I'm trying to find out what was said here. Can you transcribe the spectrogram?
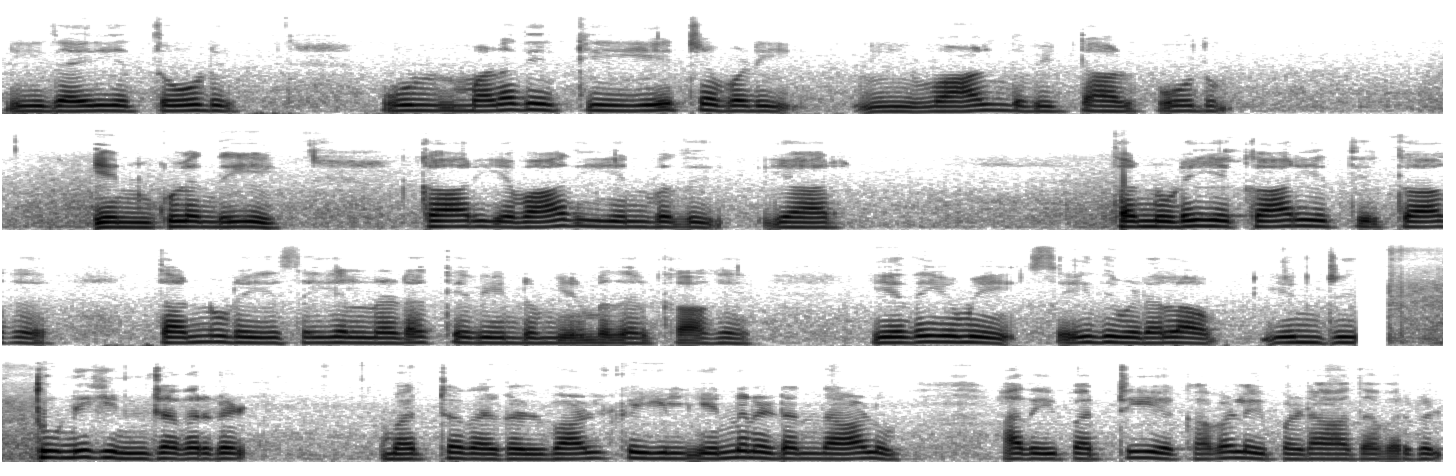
நீ தைரியத்தோடு உன் மனதிற்கு ஏற்றபடி நீ வாழ்ந்து விட்டால் போதும். என் குழந்தையே காரியவாதி என்பது யார்? தன்னுடைய காரியத்திற்காக தன்னுடைய செயல் நடக்க வேண்டும் என்பதற்காக எதையுமே செய்துவிடலாம் என்று துணிகின்றவர்கள். மற்றவர்கள் வாழ்க்கையில் என்ன நடந்தாலும் அதை பற்றிய கவலைப்படாதவர்கள்.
